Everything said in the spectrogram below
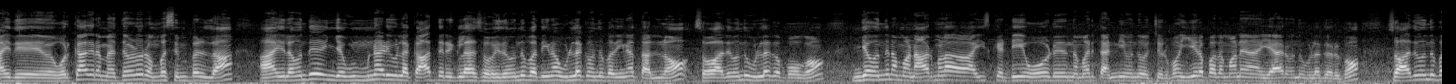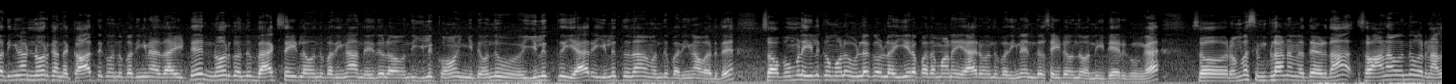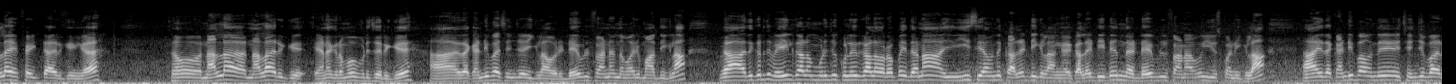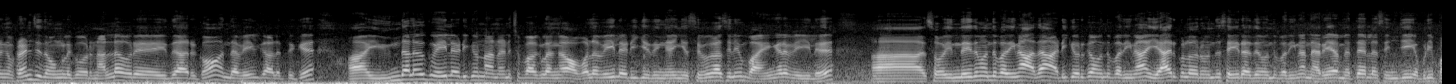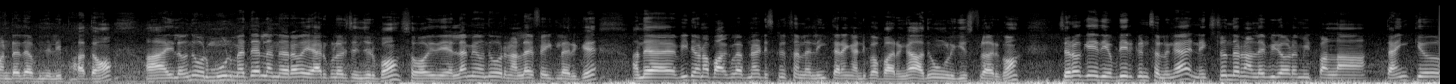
இது ஒர்க் ஆகிற மெத்தடும் ரொம்ப சிம்பிள் தான். இதில் வந்து இங்கே முன்னாடி உள்ள காற்று இருக்குல்ல ஸோ இது வந்து பார்த்திங்கன்னா உள்ளக்க வந்து பார்த்திங்கன்னா தள்ளும். ஸோ அது வந்து உள்ளக்க போகும். இங்கே வந்து நம்ம நார்மலாக ஐஸ் கட்டி ஓடு இந்த மாதிரி தண்ணி வந்து வச்சுருப்போம். ஈரப்பதமான ஏர் வந்து உள்ளக்க இருக்கும். ஸோ அது வந்து பார்த்திங்கன்னா இன்னொருக்கு அந்த காற்றுக்கு வந்து பார்த்திங்கன்னா இதாகிட்டு இன்னொருக்கு வந்து பேக் சைடில் வந்து பார்த்திங்கன்னா அந்த இதில் வந்து இழுக்கும். இங்கிட்டு வந்து இழுத்து ஏர் இழுத்து தான் வந்து பார்த்திங்கன்னா வருது. ஸோ அப்போ போல இழுக்கும் போல உள்ளக்க உள்ள ஈரப்பதமான ஏர் வந்து பார்த்திங்கன்னா இந்த சைடு வந்து வந்துக்கிட்டே இருக்குங்க. ஸோ ரொம்ப சிம்பிளான மெத்தட் தான். ஸோ ஆனால் வந்து ஒரு நல்ல எஃபெக்டாக இருக்குங்க. ஸோ நல்லா நல்லா இருக்குது எனக்கு ரொம்ப பிடிச்சிருக்கு. இதை கண்டிப்பாக செஞ்சு வைக்கலாம். ஒரு டேபிள் ஃபேனை இந்த மாதிரி மாற்றிக்கலாம் அதுக்கடுத்து வெயில் காலம் முடிஞ்சு குளிர்காலம் வரப்போ இதெல்லாம் ஈஸியாக வந்து கலட்டிக்கலாங்க கலட்டிட்டு இந்த டேபிள் ஃபேனாகவும் யூஸ் பண்ணிக்கலாம். இதை கண்டிப்பாக வந்து செஞ்சு பாருங்கள் ஃப்ரெண்ட்ஸ் இது உங்களுக்கு ஒரு நல்ல ஒரு இதாக இருக்கும் இந்த வெயில் காலத்துக்கு. இந்த அளவுக்கு வெயில் அடிக்கும்னு நான் நினச்சி பார்க்கலங்க. அவ்வளோ வெயில் அடிக்குதுங்க. இங்கே சிவகாசிலையும் பயங்கர வெயில். ஸோ இந்த இது வந்து பார்த்திங்கன்னா அதான் அடிக்கிறதுக்கு வந்து பார்த்திங்கன்னா ஏர் கூலர் வந்து செய்கிறது வந்து பார்த்திங்கன்னா நிறைய மெத்தடில் செஞ்சு எப்படி பண்ணுறது அப்படின்னு சொல்லி பார்த்தோம். இதில் வந்து ஒரு மூணு மெத்தடில் அந்த தடவை ஏர் கூலர் செஞ்சுருப்போம். ஸோ இது எல்லாமே வந்து ஒரு நல்ல எஃபெக்ட்டில் இருக்குது அந்த வீடியோனா பார்க்கல அப்படின்னா டிஸ்கிரிப்ஷனில் லிங்க் தரேன். கண்டிப்பாக பாருங்கள் அதுவும் உங்களுக்கு யூஸ்ஃபுல்லாக இருக்கும். சரி ஓகே இது எப்படி இருக்குன்னு சொல்லுங்கள் நெக்ஸ்ட் வந்து ஒரு நல்ல வீடியோட மீட் பண்ணலாம். தேங்க்யூ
